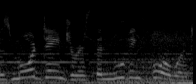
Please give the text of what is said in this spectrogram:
is more dangerous than moving forward.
